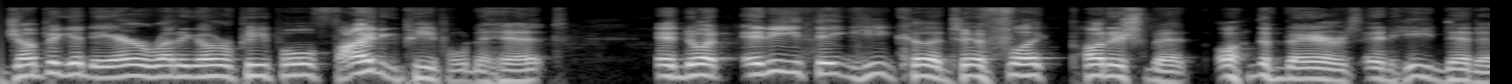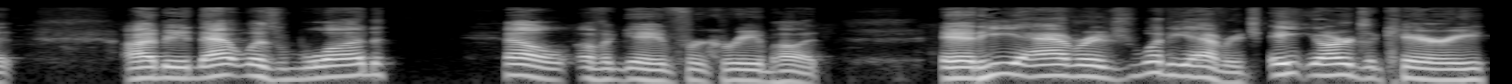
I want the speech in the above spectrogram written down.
jumping in the air, running over people, finding people to hit, and doing anything he could to inflict punishment on the Bears, and he did it. I mean, that was one hell of a game for Kareem Hunt. And he averaged what he averaged eight yards a carry.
